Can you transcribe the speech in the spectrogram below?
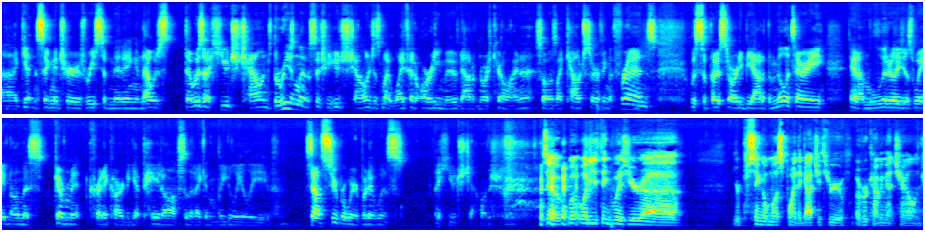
uh, getting signatures, resubmitting, and that was that was a huge challenge. The reason that was such a huge challenge is my wife had already moved out of North Carolina, so I was like couch surfing with friends, was supposed to already be out of the military, and I'm literally just waiting on this government credit card to get paid off so that I can legally leave. Sounds super weird, but it was a huge challenge. So what, what do you think was your uh, your single most point that got you through overcoming that challenge?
